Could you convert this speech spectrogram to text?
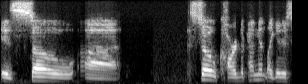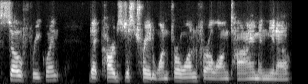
is so uh, so card dependent. Like it is so frequent that cards just trade one for one for a long time and you know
